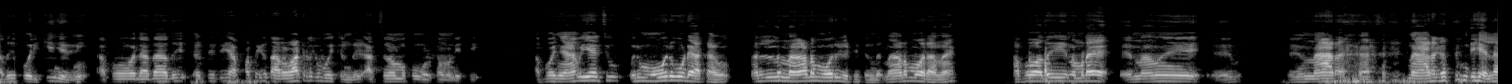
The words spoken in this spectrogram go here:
അത് പൊരിക്കുകയും ചെയ്തിനി. അപ്പോൾ ലത അത് എടുത്തിട്ട് അപ്പുറത്തേക്ക് തറവാട്ടിലേക്ക് പോയിട്ടുണ്ട്. അച്ഛനും അമ്മക്കും കൊടുക്കാൻ വേണ്ടിയിട്ട്. അപ്പോൾ ഞാൻ വിചാരിച്ചു ഒരു മോര് കൂടെ ആക്കാണ് നല്ല നാടൻ മോര് കിട്ടിയിട്ടുണ്ട്. നാടൻ മോരാണേ അപ്പോൾ അത് നമ്മുടെ നാട നാടകത്തിന്റെ ഇല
